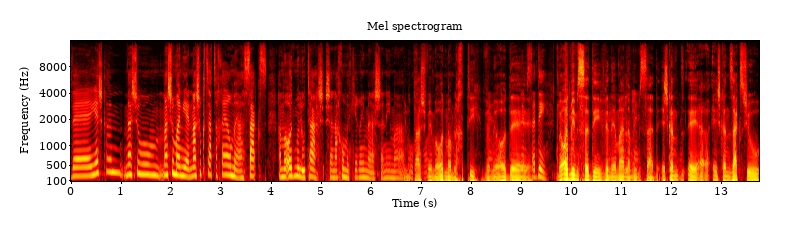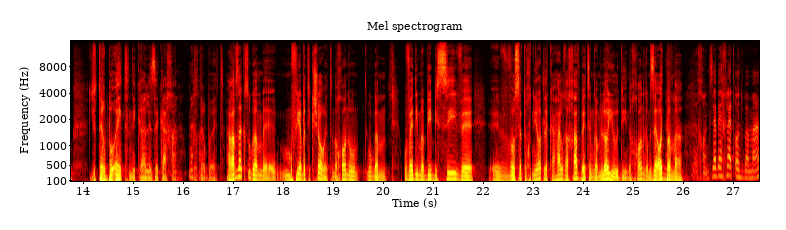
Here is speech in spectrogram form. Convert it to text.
ויש כאן משהו, משהו מעניין, משהו קצת אחר מהסאקס המאוד מלוטש שאנחנו מכירים מהשנים המאוחרות. מלוטש ומאוד ממלכתי, כן. ומאוד... אה, ממסדי. Uh, מאוד כן. ממסדי ונאמן כן, לממסד. יש כאן, uh, יש כאן זקס שהוא יותר בועט, נקרא לזה ככה. נכון, נכון. יותר בועט. הרב זקס הוא גם uh, מופיע בתקשורת, נכון? הוא, הוא גם עובד עם ה-BBC ו... ועושה תוכניות לקהל רחב בעצם, גם לא יהודי, נכון? גם זה עוד נכון. במה. נכון, זה בהחלט עוד במה.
